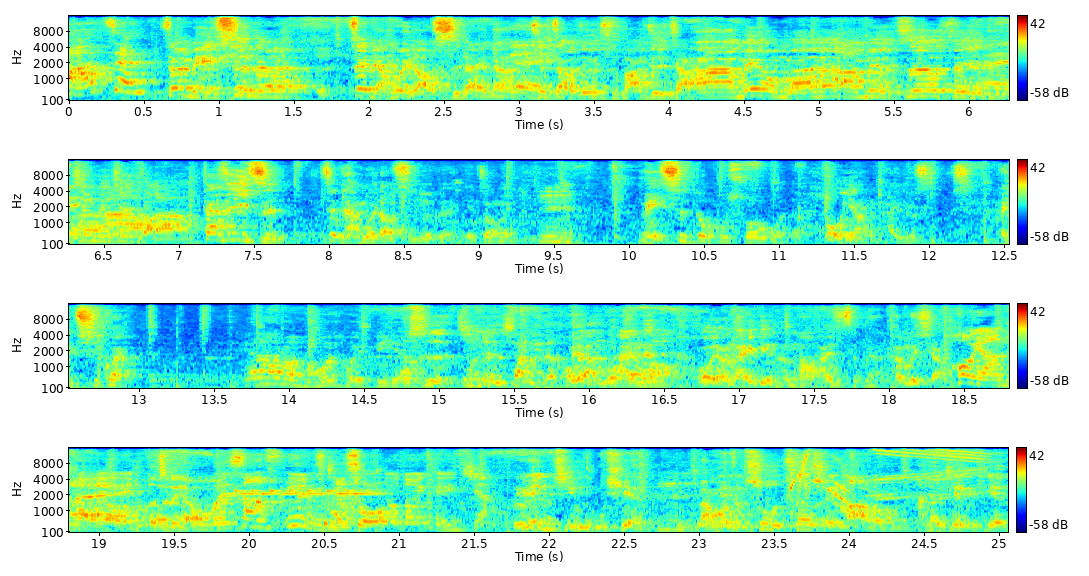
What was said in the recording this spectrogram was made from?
罚站。这每次呢，这两位老师来呢，对就在我这个厨房就是讲啊，没有门啊，没有遮，所以对进门建造。但是一直这两位老师有个很严重的问题，嗯，每次都不说我的后阳台有什么事，很奇怪。因为他们很会回避啊不。是，基本上你的后对啊，我可能阳台哦，后阳台一定很好，还是怎么样？他们想，后阳台好到不得了我们上，因为你怎么说太多东西可以讲。远景无限，嗯，然后呢处车水马龙，可见天，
